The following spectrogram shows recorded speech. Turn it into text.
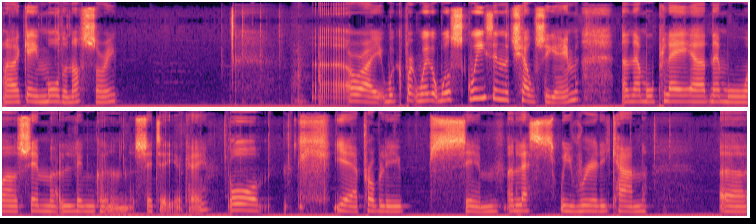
A uh, game more than us, sorry. Uh, all right, we we'll, we'll squeeze in the Chelsea game, and then we'll play. Uh, then we'll uh, sim Lincoln City, okay? Or yeah, probably sim unless we really can uh,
